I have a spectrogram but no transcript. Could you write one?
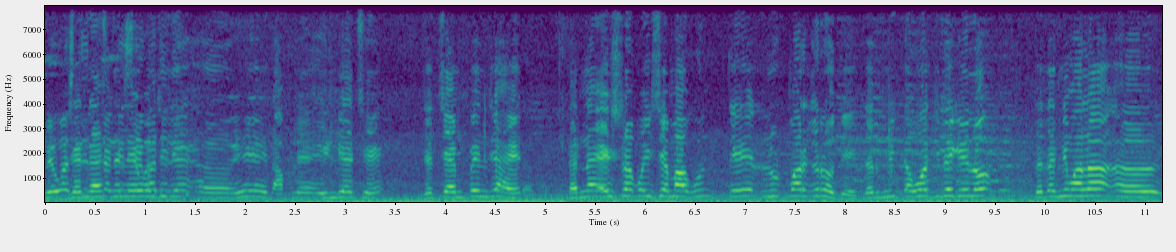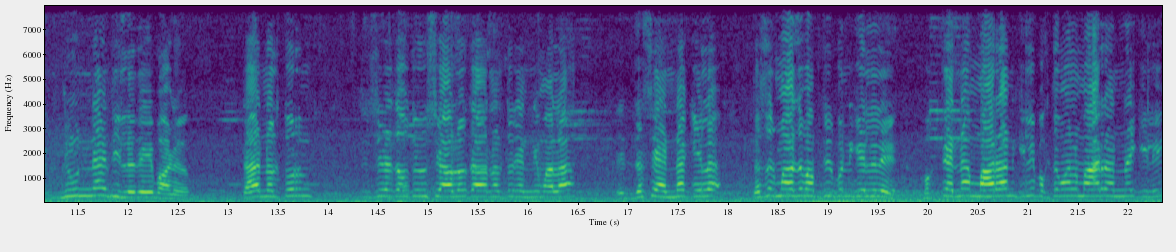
व्यवस्थित नॅशनल लेवलचे दिली. जे हे आहेत आपले इंडियाचे जे चॅम्पियन जे आहेत त्यांना एक्स्ट्रा पैसे मागून ते लूटमार करत होते. जर मी तेव्हा तिथे गेलो तर त्यांनी मला नेऊन नाही दिलं ते भाडं त्यानंतर तिसऱ्या चौथ्या दिवशी आलो त्यानंतर यांनी मला जसं यांना केलं तसं माझ्या बाबतीत पण आहे. फक्त यांना मारहाण केली फक्त मला मारहाण नाही केली.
